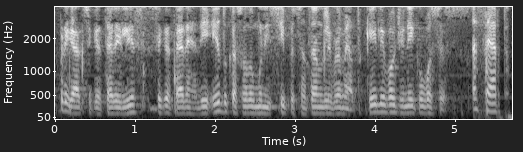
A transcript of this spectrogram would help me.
Obrigado, secretária Elis, secretária de Educação do município de Santana do Livramento. Keila Valdinei com vocês. Tá certo.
